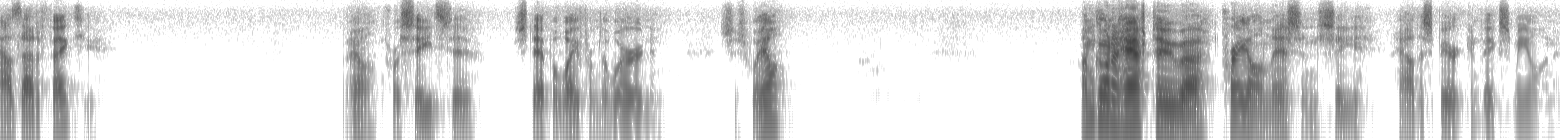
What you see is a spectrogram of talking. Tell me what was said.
how's that affect you? Well, proceeds to step away from the word and says, well, I'm going to have to uh, pray on this and see how the Spirit convicts me on it.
